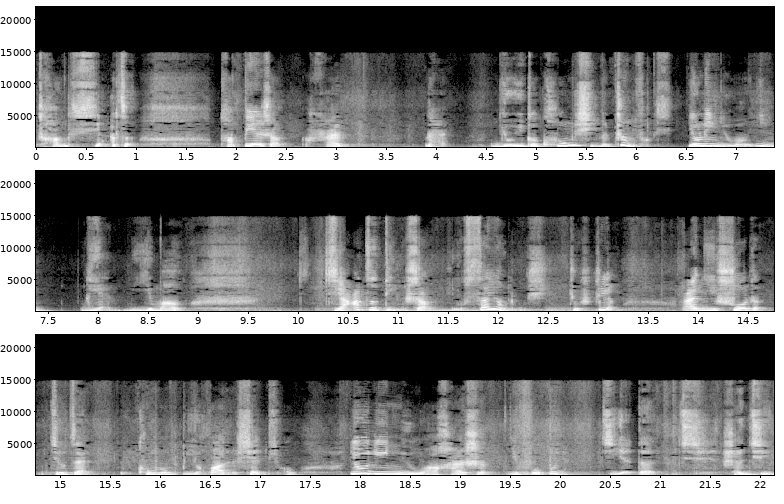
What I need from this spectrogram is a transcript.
长匣子，它边上还来有一个空形的正方形。幽灵女王一脸迷茫。夹子顶上有三样东西，就是这样。安妮说着，就在空中比划着线条。幽灵女王还是一副不解的神情，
